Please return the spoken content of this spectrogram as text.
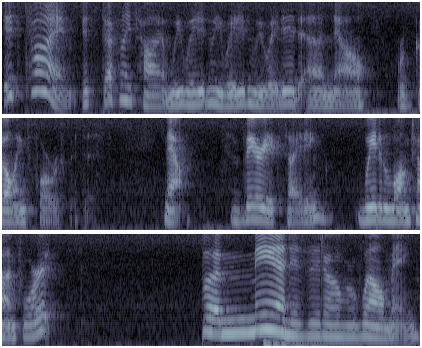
it's time. It's definitely time. We waited and we waited and we waited, and now we're going forward with this. Now, it's very exciting. Waited a long time for it but man, is it overwhelming.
